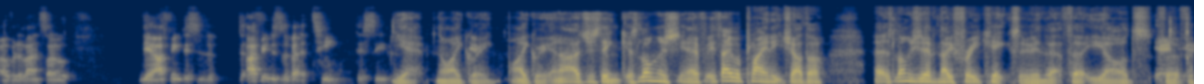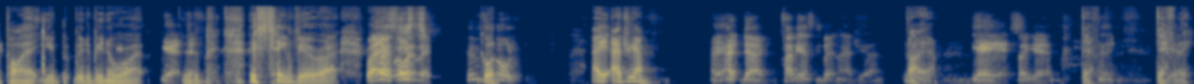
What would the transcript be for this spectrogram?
over the line so yeah I think this is a I think this is a better team this season. Yeah, no, I agree. I agree, and I just think as long as you know, if, if they were playing each other, as long as you have no free kicks within about thirty yards Yeah, for, yeah. for Payet, you would have been all right. Yeah. Been- this team would be all right. Right, Wait, wait, wait, wait. Who's Go the on. goalie? Hey, Adrian. Uh, no, Fabianski's better than Adrian. Oh yeah, Yeah, yeah. So yeah, definitely. Definitely.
